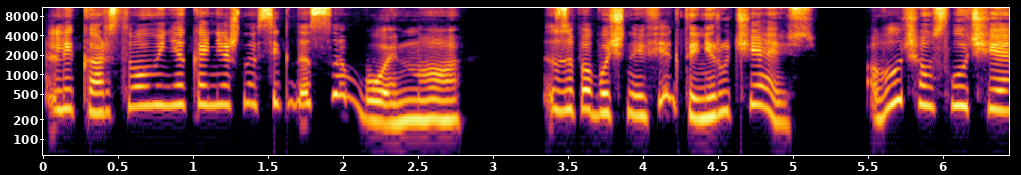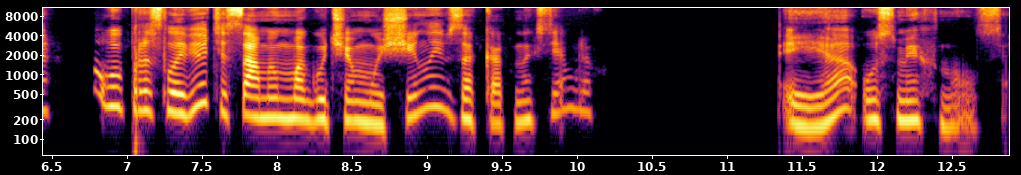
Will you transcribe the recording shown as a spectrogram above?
Лекарства у меня, конечно, всегда с собой, но за побочные эффекты не ручаюсь. В лучшем случае вы прославете самым могучим мужчиной в закатных землях. И я усмехнулся.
